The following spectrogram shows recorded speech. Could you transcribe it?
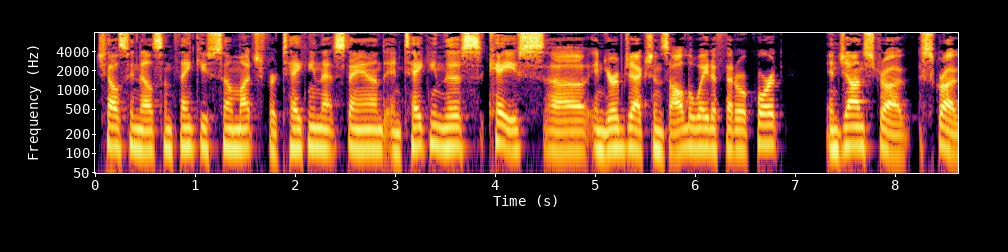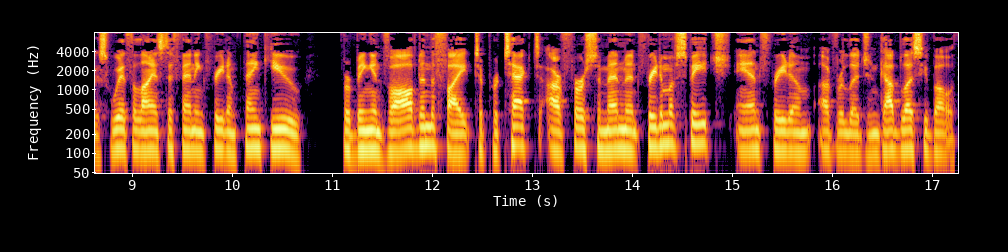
Chelsey Nelson, thank you so much for taking that stand and taking this case uh, and your objections all the way to federal court. And John Strug, Scruggs with Alliance Defending Freedom, thank you for being involved in the fight to protect our First Amendment freedom of speech and freedom of religion. God bless you both.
